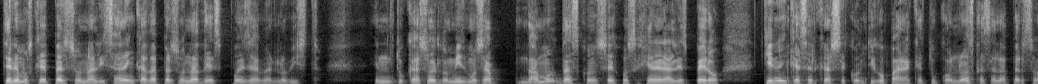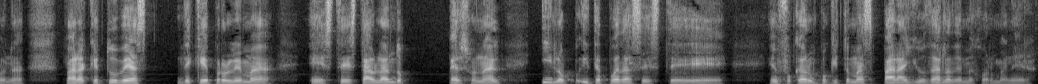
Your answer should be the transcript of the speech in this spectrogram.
tenemos que personalizar en cada persona después de haberlo visto. En tu caso es lo mismo, o sea, damos, das consejos generales, pero tienen que acercarse contigo para que tú conozcas a la persona, para que tú veas de qué problema este, está hablando personal y, lo, y te puedas este, enfocar un poquito más para ayudarla de mejor manera.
